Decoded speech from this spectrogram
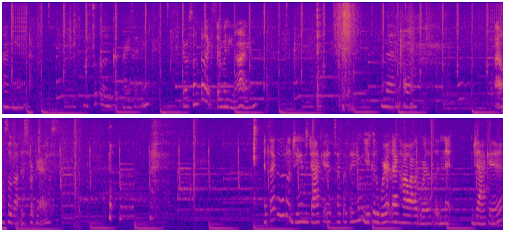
I mean, it was still a good price, I think. There was some for like 79 And then, oh, I also got this for Paris. it's like a little jeans jacket type of thing. You could wear it like how I would wear the knit jacket.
